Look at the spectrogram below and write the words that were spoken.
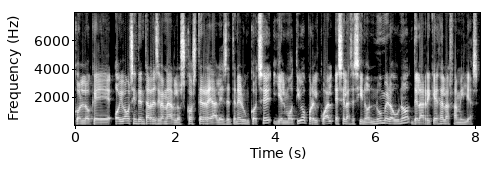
con lo que hoy vamos a intentar desgranar los costes reales de tener un coche y el motivo por el cual es el asesino número uno de la riqueza de las familias.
